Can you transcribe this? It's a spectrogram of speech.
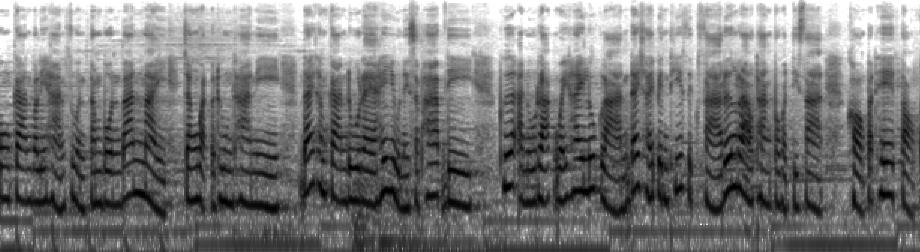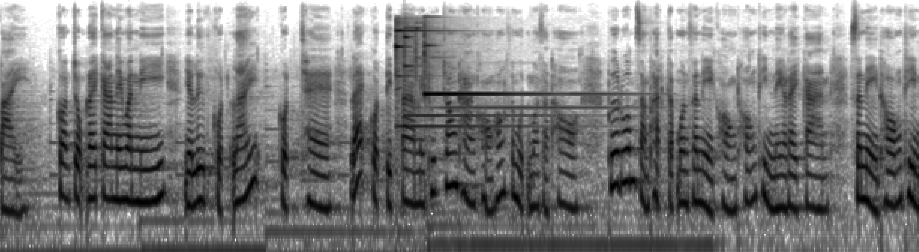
องค์การบริหารส่วนตำบลบ้านใหม่ จังหวัดปทุมธานี ได้ทำการดูแลให้อยู่ในสภาพดี เพื่ออนุรักษ์ไว้ให้ลูกหลานได้ใช้เป็นที่ศึกษาเรื่องราวทางประวัติศาสตร์ของประเทศต่อไป ก่อนจบรายการในวันนี้ อย่าลืมกดไลค์กดแชร์ และกดติดตามในทุกช่องทางของห้องสมุดมสท เพื่อร่วมสัมผัสกับมนต์เสน่ห์ของท้องถิ่นในรายการเสน่ห์ท้องถิ่น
